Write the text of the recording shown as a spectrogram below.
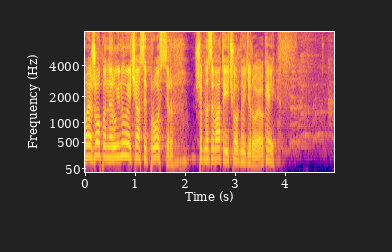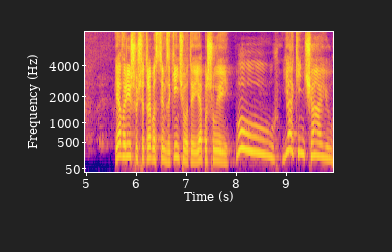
Моя жопа не руйнує час і простір, щоб називати її чорною дірою, окей? Я вирішую, що треба з цим закінчувати, і я пишу їй: у я кінчаю.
